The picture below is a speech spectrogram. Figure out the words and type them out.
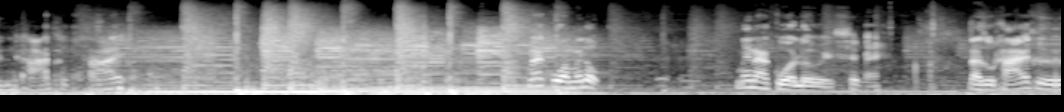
ถึงฐานสุดท้าย น่ากลัวไหมลูก ไม่น่ากลัวเลยใช่ไหม แต่สุดท้ายคือ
